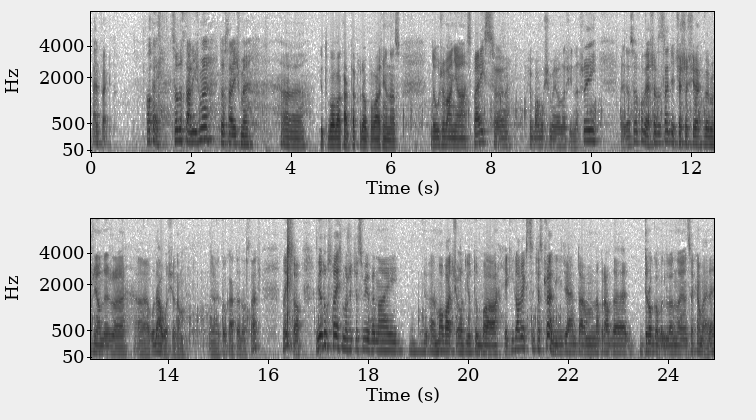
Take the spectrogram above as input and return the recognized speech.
Perfekt. Ok, co dostaliśmy? Dostaliśmy e, YouTube'owa karta, która upoważnia nas do używania Space. E, chyba musimy ją nosić na szyi. Sobie powierzę. W zasadzie cieszę się wyróżniony, że e, udało się nam e, tą kartę dostać. No i co? W YouTube Space możecie sobie wynajmować od YouTube'a jakikolwiek chcecie sprzęt widziałem tam naprawdę drogo wyglądające kamery.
